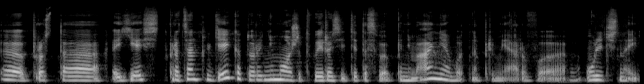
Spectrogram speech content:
э, просто есть процент людей, который не может выразить это свое понимание, вот, например, в уличной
